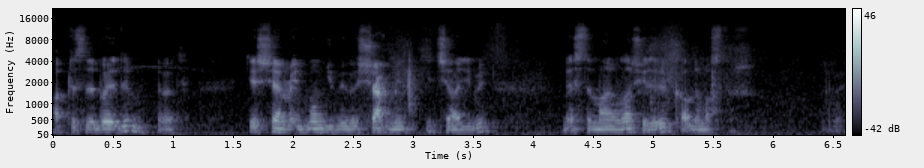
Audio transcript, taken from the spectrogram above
Abdestte de böyle değil mi? Evet. Keşşem'in mum gibi ve şahmin iç yağ gibi mesle mani olan şeyleri kaldırmasıdır. Evet.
